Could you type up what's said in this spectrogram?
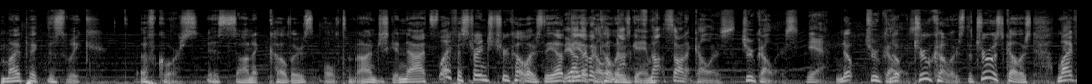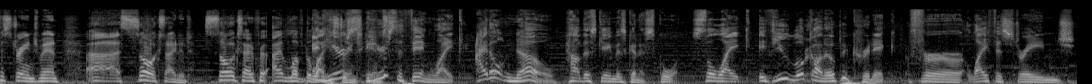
My pick this week, of course, is Sonic Colors Ultimate. I'm just kidding. Nah, it's Life is Strange True Colors, the, the, other, color, Colors not, game. not Sonic Colors, True Colors. Yeah. Nope. True Colors. Nope. True colors. The truest colors. Life is Strange, man. Uh, so excited. So excited for I love the And Life is Strange games. here's the thing, like, I don't know how this game is going to score. So, like, if you look on OpenCritic for Life is Strange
